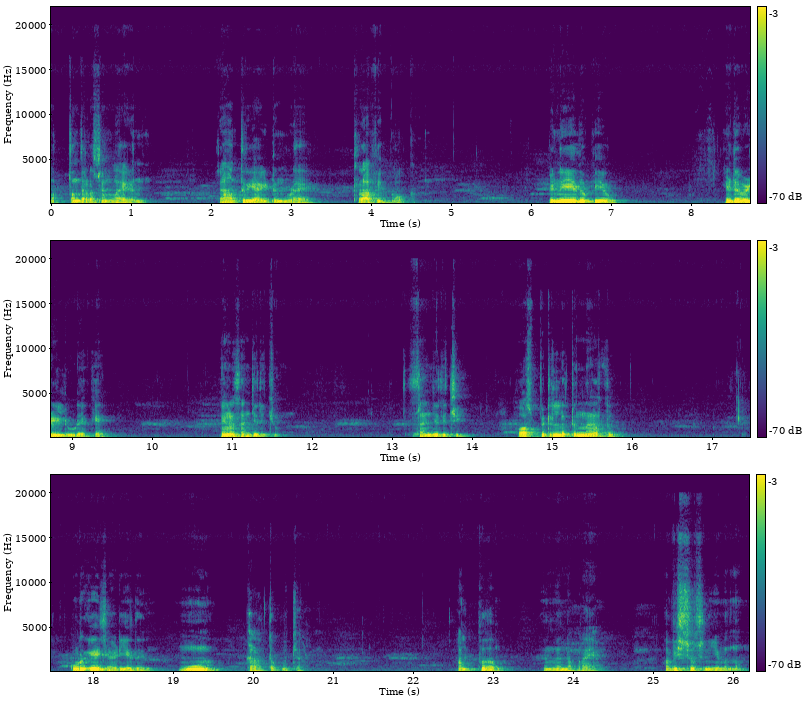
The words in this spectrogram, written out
മൊത്തം തടസ്സങ്ങളായിരുന്നു. രാത്രിയായിട്ടും കൂടെ ട്രാഫിക് ബ്ലോക്ക്. പിന്നെ ഏതൊക്കെയോ ഇടവഴിയിലൂടെയൊക്കെ ഞങ്ങൾ സഞ്ചരിച്ചു. സഞ്ചരിച്ച് ഹോസ്പിറ്റലിലെത്തുന്ന നേരത്ത് കുറുകെ ചാടിയത് മൂന്ന് കറുത്ത പൂച്ചകൾ. അത്ഭുതം എന്ന് തന്നെ പറയാം. അവിശ്വസനീയമെന്നും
